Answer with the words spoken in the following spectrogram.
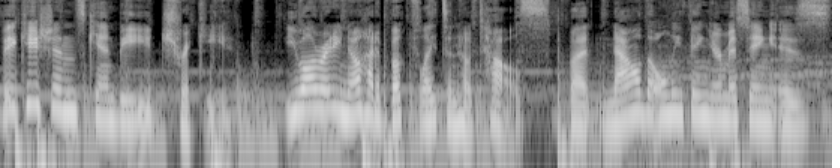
Vacations can be tricky. You already know how to book flights and hotels, but now the only thing you're missing is,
